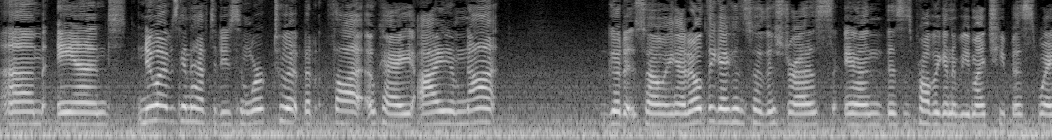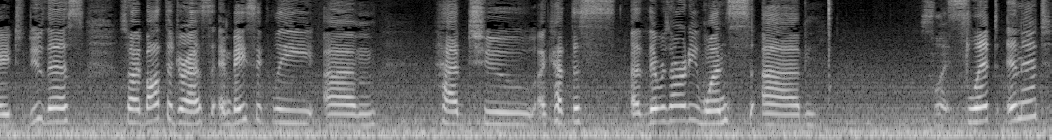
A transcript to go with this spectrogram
um, and knew I was going to have to do some work to it, but thought, okay, I am not good at sewing. I don't think I can sew this dress, and this is probably going to be my cheapest way to do this. So I bought the dress and basically um, had to. I cut this. Uh, there was already once. um, Slit. slit in it,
